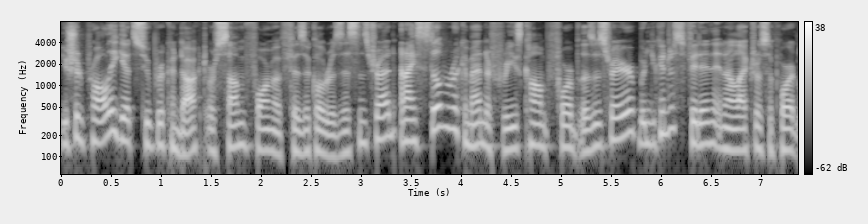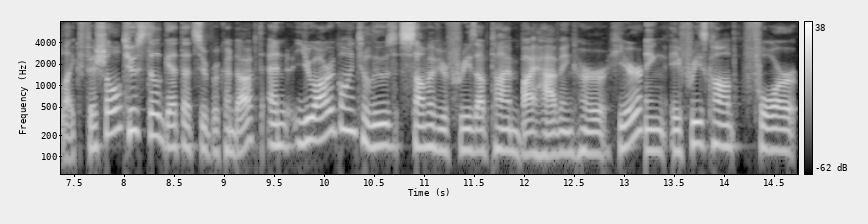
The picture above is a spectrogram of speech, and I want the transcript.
you should probably get Superconduct or some form of physical resistance shred. And I still recommend a freeze comp for Blizzard Strayer, but you can just fit in an electro support like Fischl to still get that Superconduct, And you are going to lose some of your freeze uptime by having her here. A freeze comp for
